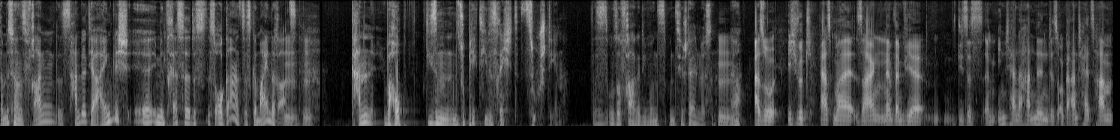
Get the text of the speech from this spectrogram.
da müssen wir uns fragen, das handelt ja eigentlich äh, im Interesse des, des Organs, des Gemeinderats Mhm. kann überhaupt diesem ein subjektives Recht zustehen? Das ist unsere Frage, die wir uns, uns hier stellen müssen. Hm. Ja? Also ich würde erstmal sagen, ne, wenn wir dieses ähm, interne Handeln des Organteils haben,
